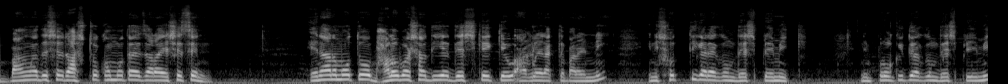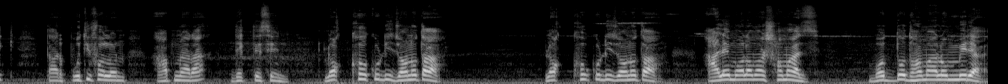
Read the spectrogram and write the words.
বাংলাদেশের রাষ্ট্র ক্ষমতায় যারা এসেছেন এনার মতো ভালোবাসা দিয়ে দেশকে কেউ আগলে রাখতে পারেননি। ইনি সত্যিকার একজন দেশপ্রেমিক। ইনি প্রকৃত একজন দেশপ্রেমিক। তার প্রতিফলন আপনারা দেখতেছেন। লক্ষ কোটি জনতা, লক্ষ কোটি জনতা, আলেম ওলামা সমাজ, বৌদ্ধ ধর্মাবলম্বীরা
